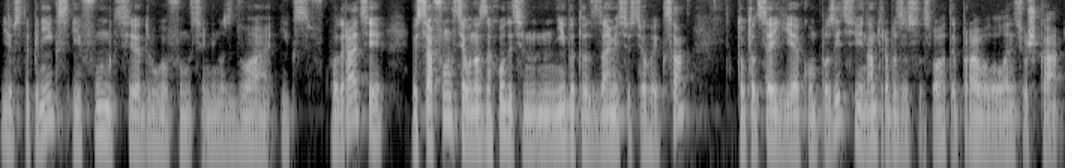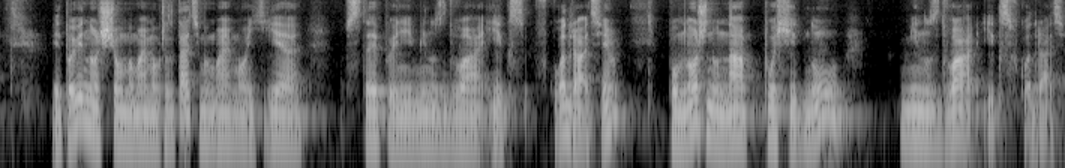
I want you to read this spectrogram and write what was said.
є в степені х, і функція, друга функція мінус 2х в квадраті. І ось ця функція вона знаходиться нібито замість ось цього х. Тобто це є композицією, і нам треба застосувати правило ланцюжка. Відповідно, що ми маємо в результаті? Ми маємо є в степені мінус 2х в квадраті помножену на похідну мінус 2х в квадраті.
